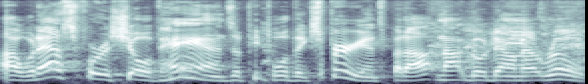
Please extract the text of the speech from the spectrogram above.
I would ask for a show of hands of people with experience, but I'll not go down that road.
